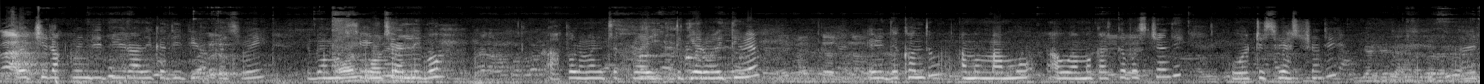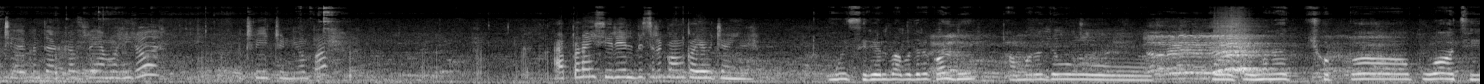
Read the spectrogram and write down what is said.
अच्छे लक्ष्मी दीदी राधिका दीदी आकाश भाई एम सीन चल आपे रही थे ये देखूँ आम मामू आउ आम काका बस आर्टिस्ट भी आठ देखते आकाश भाई आम हिरो चुनिया आपण सीरीयल विषय कौन कह चाहिए ମୁଇଁ ସିରିଏଲ୍ ବାବଦରେ କହିବି ଆମର ଯେଉଁ ମାନେ ଛୋଟ ପୁଅ ଅଛି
